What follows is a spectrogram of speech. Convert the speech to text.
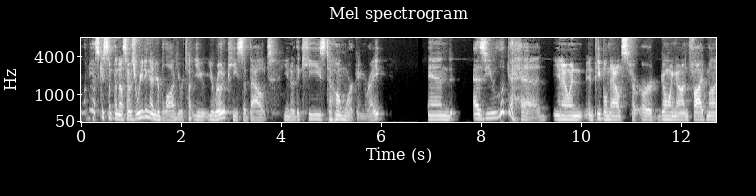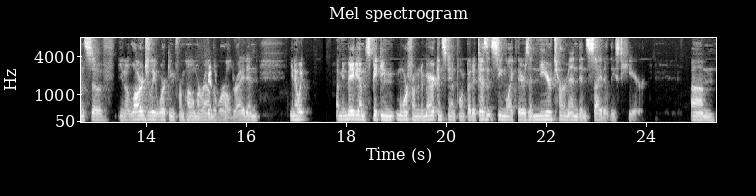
Let me ask you something else. I was reading on your blog. You were ta- you you wrote a piece about you know the keys to home working, right? And as you look ahead, you know, and and people now are going on five months of you know largely working from home around the world, right? And you know, it. I mean, maybe I'm speaking more from an American standpoint, but it doesn't seem like there's a near-term end in sight, at least here. Um,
